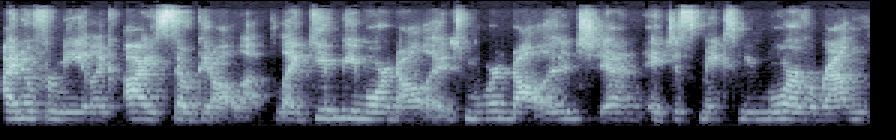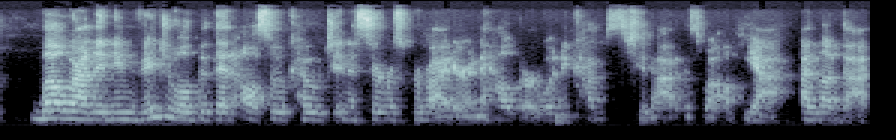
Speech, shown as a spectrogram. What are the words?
I know for me, like I soak it all up. Like, give me more knowledge, more knowledge, and it just makes me more of a round, well-rounded individual. But then also a coach and a service provider and a helper when it comes to that as well. Yeah, I love that.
